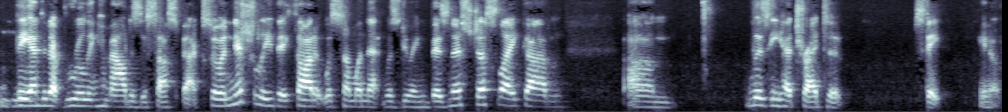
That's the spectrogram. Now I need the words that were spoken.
Mhm. they ended up ruling him out as a suspect. So initially, they thought it was someone that was doing business, just like um, um, Lizzie had tried to state. You know,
